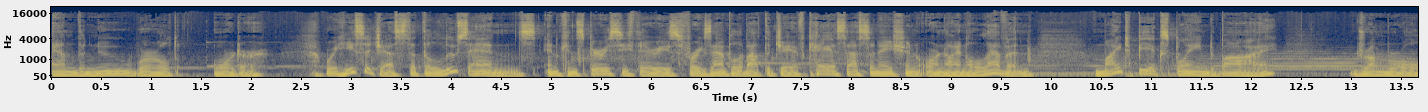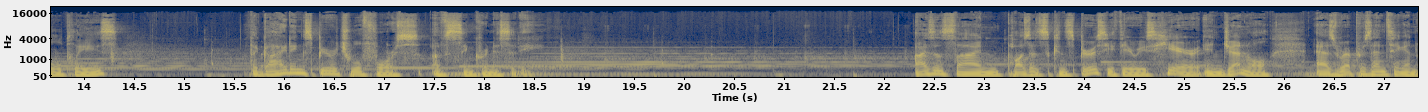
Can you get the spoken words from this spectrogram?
and the New World Order, where he suggests that the loose ends in conspiracy theories, for example, about the JFK assassination or 9 11, might be explained by, drumroll please, the guiding spiritual force of synchronicity. Eisenstein posits conspiracy theories here in general as representing an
